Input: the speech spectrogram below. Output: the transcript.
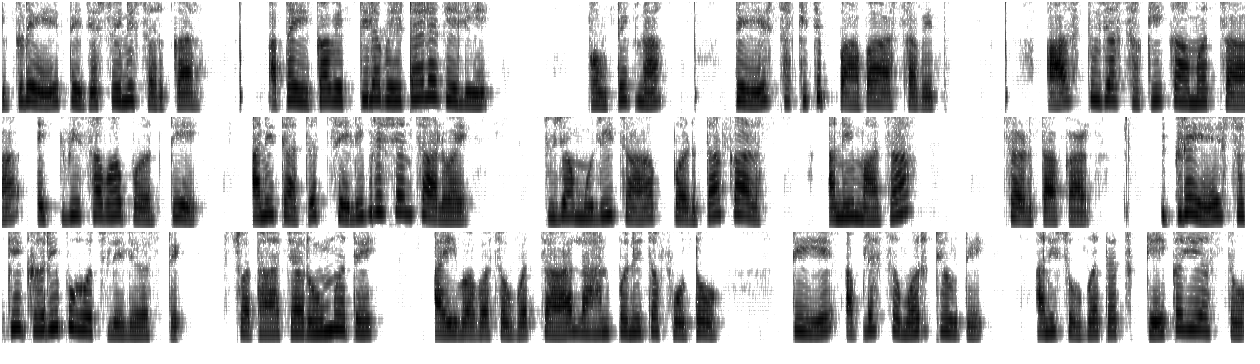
इकडे तेजस्विनी सरकार आता एका व्यक्तीला भेटायला गेली आहे बहुतेक ना ते सखीचे बाबा असावेत. आज तुझ्या सखी कामाचा एकविसावा बर्थडे आणि त्याचंच सेलिब्रेशन चालू आहे. तुझ्या मुलीचा पडता काळ आणि माझा चढता काळ. इकडे सखी घरी पोहोचलेले असते. स्वतःच्या रूममध्ये आईबाबासोबतचा लहानपणीचा फोटो ती आपल्यासमोर ठेवते आणि सोबतच केकही असतो.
